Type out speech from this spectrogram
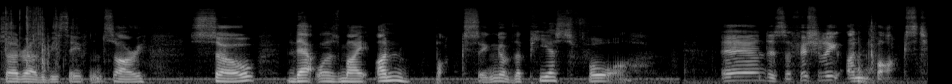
So I'd rather be safe than sorry. So, that was my unboxing of the PS4. And it's officially unboxed.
